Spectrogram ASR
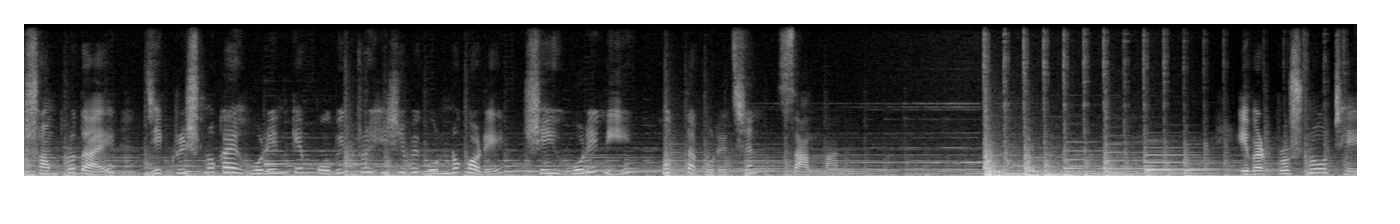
এ সম্প্রদায় যে কৃষ্ণকায় হরিণকে পবিত্র হিসেবে গণ্য করে, সেই হরিণই হত্যা করেছেন সালমান। এবার প্রশ্ন ওঠে,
